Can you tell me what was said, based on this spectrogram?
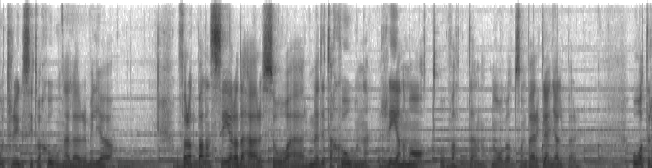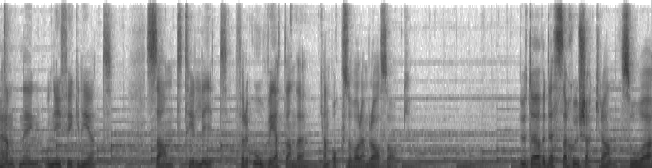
otrygg situation eller miljö. Och för att balansera det här så är meditation, ren mat och vatten något som verkligen hjälper. Återhämtning och nyfikenhet samt tillit för det ovetande kan också vara en bra sak. Utöver dessa sju chakran så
